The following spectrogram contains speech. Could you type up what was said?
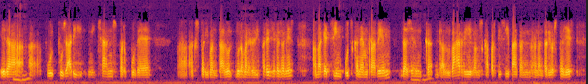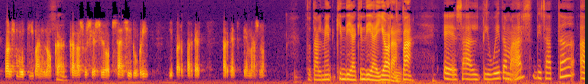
era uh -huh. uh, posar-hi mitjans per poder experimentar d'un- d'una manera diferent. I a més a més, amb aquests inputs que anem rebent de gent que, del barri doncs, que ha participat en, en anteriors tallers, doncs motiven no? que, que l'associació s'hagi d'obrir i per, per, aquests, per aquests temes. No? Totalment. Quin dia, quin dia i hora? Sí. Va. És el 18 de març, dissabte, a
